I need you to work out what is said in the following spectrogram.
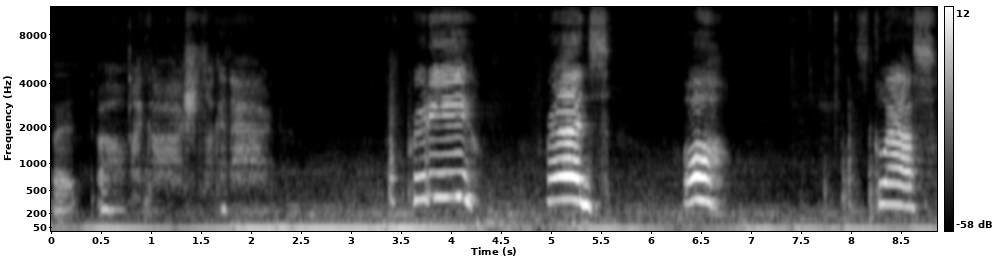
But, oh my gosh, look at that. How pretty. Friends. Oh, it's glass.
